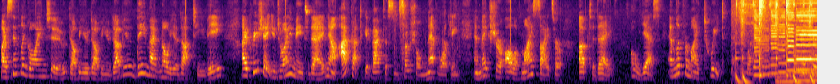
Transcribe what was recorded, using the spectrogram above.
by simply going to www.themagnolia.tv. I appreciate you joining me today. Now, I've got to get back to some social networking and make sure all of my sites are up to date. Oh yes, and look for my tweet as well.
